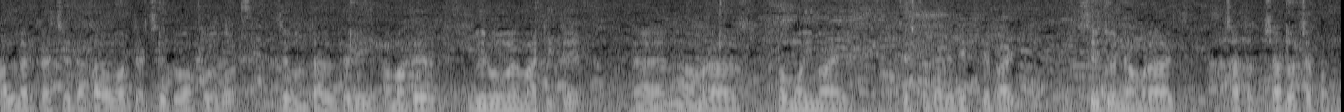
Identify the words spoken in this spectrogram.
আল্লাহর কাছে দাতা বাবার কাছে দোয়া করব। যেমন তাড়াতাড়ি আমাদের বীরভূমের মাটিতে আমরা সমহিমায় কেষ্টদাকে দেখতে পাই সেই জন্য আমরা চাদর চাদর চাপাবো।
